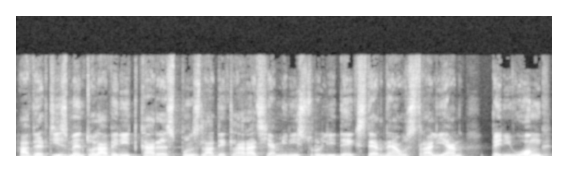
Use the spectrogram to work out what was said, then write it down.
Avertizmentul a venit ca răspuns la declarația ministrului de externe australian Penny Wong,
